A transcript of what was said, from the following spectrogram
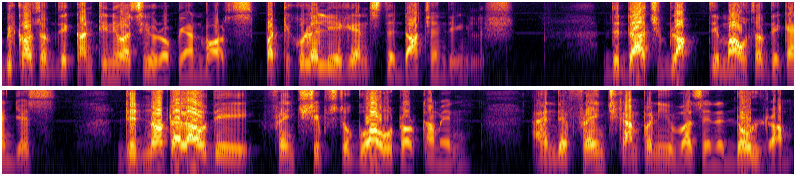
because of the continuous European wars, particularly against the Dutch and the English the Dutch blocked the mouth of the Ganges, did not allow the French ships to go out or come in, and the French company was in a doldrum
